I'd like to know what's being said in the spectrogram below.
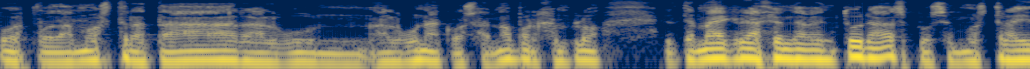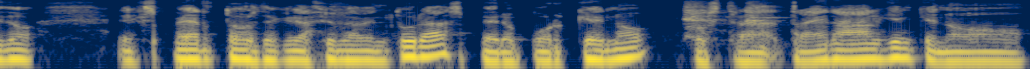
pues podamos tratar algún, alguna cosa, ¿no? Por ejemplo, el tema de creación de aventuras, pues hemos traído expertos de creación de aventuras, pero ¿por qué no? Pues traer a alguien que no,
